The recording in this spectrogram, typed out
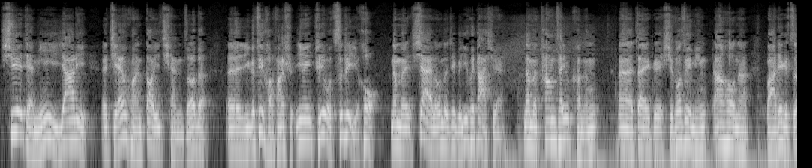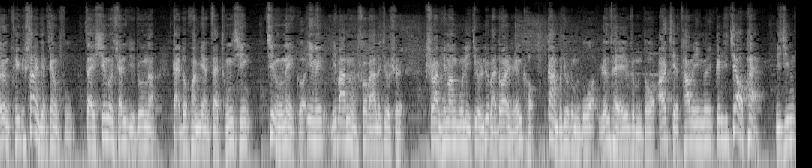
削减民意压力、呃减缓道义谴责的呃一个最好的方式。因为只有辞职以后，那么下一轮的这个议会大选，那么他们才有可能呃在一个洗脱罪名，然后呢把这个责任推给上一届政府，在新的选举中呢改头换面，再重新进入内阁。因为黎巴嫩说白了就是。十万平方公里就是六百多万人口，干部就这么多，人才也就这么多，而且他们因为根据教派已经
